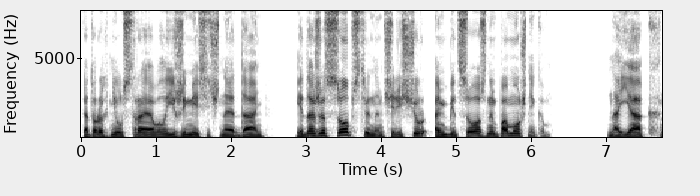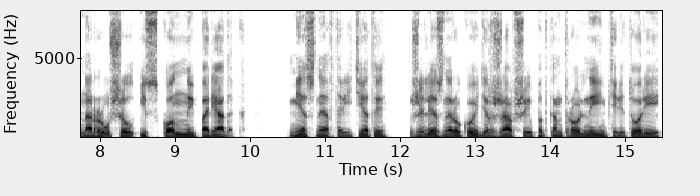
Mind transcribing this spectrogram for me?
которых не устраивала ежемесячная дань, и даже собственным, чересчур амбициозным помощникам. Наяк нарушил исконный порядок. Местные авторитеты, железной рукой державшие подконтрольные им территории,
